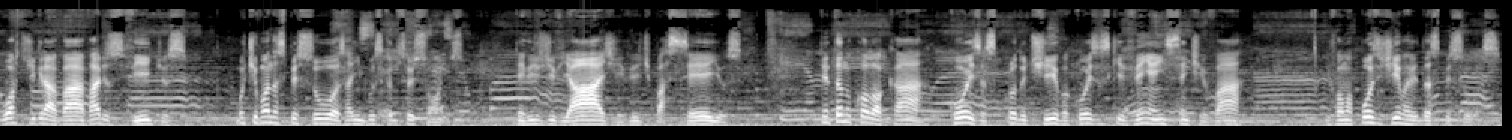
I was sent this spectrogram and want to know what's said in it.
gosto de gravar vários vídeos motivando as pessoas a ir em busca dos seus sonhos. Tem vídeos de viagem, vídeos de passeios, tentando colocar coisas produtivas, coisas que venham a incentivar de forma positiva a vida das pessoas.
